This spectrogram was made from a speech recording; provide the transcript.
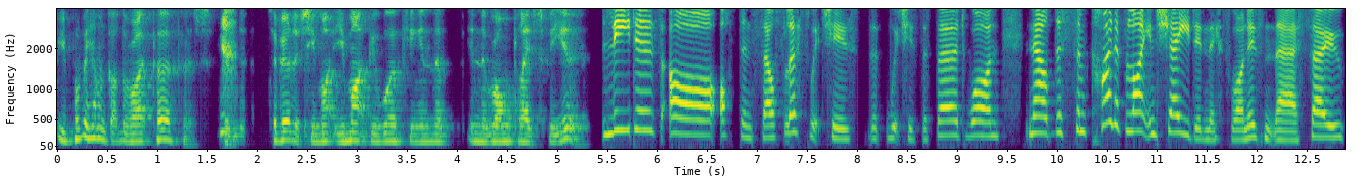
you, probably haven't got the right purpose. to be honest, you might you might be working in the in the wrong place for you. Leaders are often selfless, which is the which is the third one. Now, there's some kind of light and shade in this one, isn't there? So,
